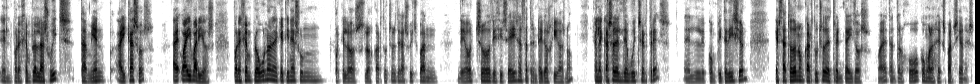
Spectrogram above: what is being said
el- por ejemplo, en la Switch también hay casos, hay, hay varios. Por ejemplo, uno en el que tienes un, porque los, los cartuchos de la Switch van de 8, 16 hasta 32 gigas, ¿no? En el caso del The Witcher 3, el Complete Edition, está todo en un cartucho de 32, ¿vale? Tanto el juego como las expansiones.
